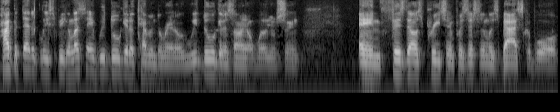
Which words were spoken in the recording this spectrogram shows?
Hypothetically speaking, let's say if we do get a Kevin Durant or we do get a Zion Williamson and Fizdale's preaching positionless basketball,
